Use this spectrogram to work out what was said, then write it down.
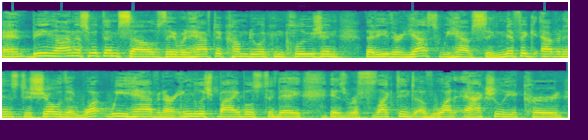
And being honest with themselves, they would have to come to a conclusion that either, yes, we have significant evidence to show that what we have in our English Bibles today is reflectant of what actually occurred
